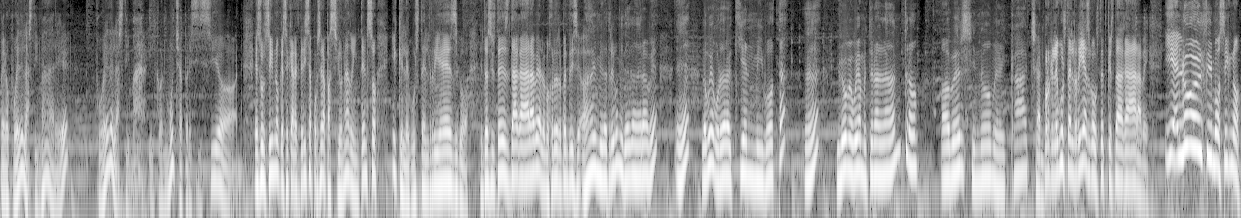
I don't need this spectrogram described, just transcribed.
pero puede lastimar, ¿eh? Puede lastimar y con mucha precisión. Es un signo que se caracteriza por ser apasionado, intenso y que le gusta el riesgo. Entonces, si usted es daga árabe, a lo mejor de repente dice, ay, mira, traigo mi daga árabe, ¿eh? La voy a guardar aquí en mi bota, ¿eh? Y luego me voy a meter al antro. A ver si no me cachan. Porque le gusta el riesgo a usted que es daga árabe. Y el último signo.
